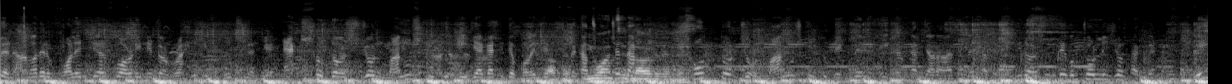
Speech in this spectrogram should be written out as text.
শুনছিলেন আমাদের ভলেন্টিয়ার কোঅর্ডিনেটর রাহি কিন্তু বলছিলেন যে একশো জন মানুষ কিন্তু এই জায়গাটিতে ভলেন্টিয়ার হিসেবে কাজ করছেন. সত্তর জন মানুষ কিন্তু দেখবেন এখানকার যারা আসবেন তাদের সুবিধা অসুবিধা এবং চল্লিশ জন থাকবেন। এই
